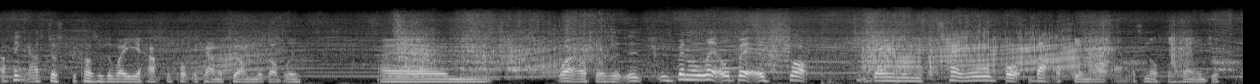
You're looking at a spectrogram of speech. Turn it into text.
I think that's just because of the way you have to put the canopy on the Goblin. Um, what else was it? There's been a little bit of slop the tail, but that'll come out. That's nothing major.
